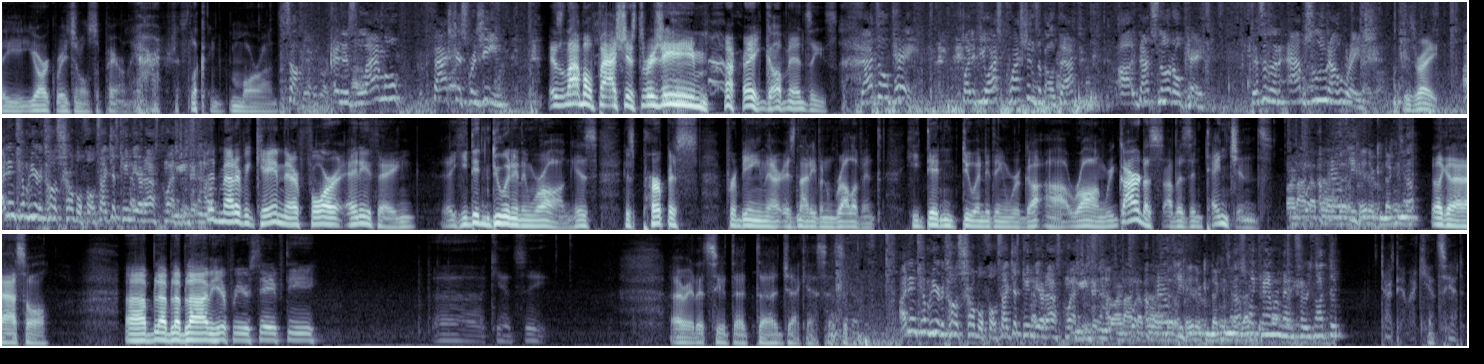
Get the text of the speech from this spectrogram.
The York Regionals apparently are. Just look like morons. an Islamo fascist regime. Islamo fascist regime. All right, go Menzies. That's okay. But if you ask questions about that, uh, that's not okay. This is an absolute outrage. He's right. I didn't come here to cause trouble, folks. I just came here to ask questions. It didn't matter if he came there for anything. He didn't do anything wrong. His his purpose for being there is not even relevant. He didn't do anything reg- uh, wrong, regardless of his intentions. Look at that asshole. Uh, blah blah blah. I'm here for your safety. Uh, I can't see. All right, let's see what that uh, jackass says. I didn't come here to cause trouble, folks. I just came here to ask questions. Apparently, that's my cameraman, so he's not doing. God damn, I can't see it.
